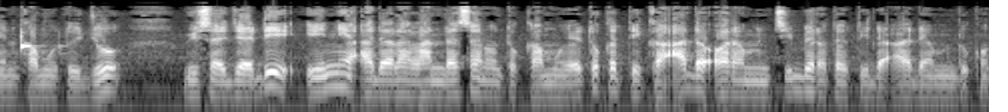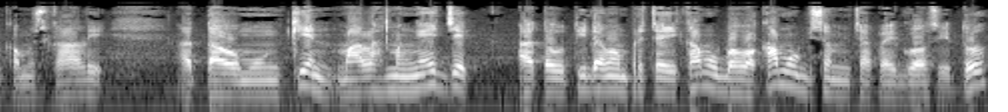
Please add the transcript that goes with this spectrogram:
ingin kamu tuju. Bisa jadi ini adalah landasan untuk kamu yaitu ketika ada orang mencibir atau tidak ada yang mendukung kamu sekali. Atau mungkin malah mengejek atau tidak mempercayai kamu bahwa kamu bisa mencapai goals itu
